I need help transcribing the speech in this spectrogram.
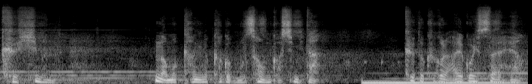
그 힘은 너무 강력하고 무서운 것입니다. 그도 그걸 알고 있어야 해요.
